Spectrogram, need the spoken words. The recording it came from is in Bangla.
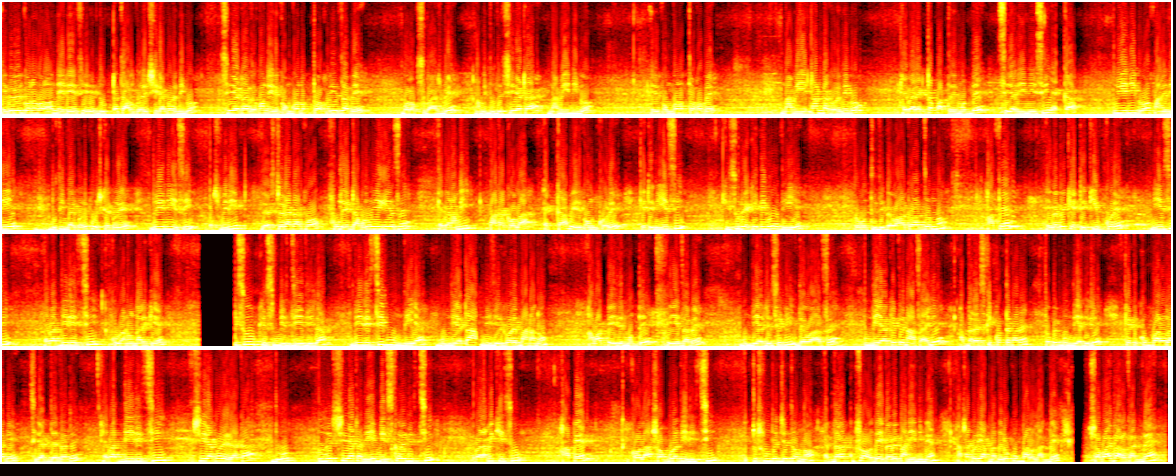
এভাবে কোনো কোনো নেড়ে ছেড়ে দুধটা চাল করে শিরা করে নিব। শিরাটা যখন এরকম ঘনত্ব হয়ে যাবে, বলক আসবে। আমি দুধের শিরাটা নামিয়ে নিব। এরকম ঘনত্ব হবে। নামিয়ে ঠান্ডা করে নিব। এবার একটা পাত্রের মধ্যে সিরা নিয়ে নিয়েছি, এক কাপ। ধুয়ে নিব, পানি দিয়ে দু তিনবার করে পরিষ্কার করে ধুয়ে নিয়েছি। দশ মিনিট রেস্টে রাখার পর ফুলে ডাবল হয়ে গিয়েছে। এবার আমি পাকা কলা এক কাপ এরকম করে কেটে নিয়েছি। কিছু রেখে দিব দিয়ে পরবর্তীতে ব্যবহার করার জন্য। আপেল এভাবে কেটে কিউব করে নিয়েছি। এবার দিয়ে দিচ্ছি কুড়ানো নারকেল। কিছু কিশমিশ দিয়ে দিলাম। দিয়ে দিচ্ছি বুন্দিয়া। বুন্দিয়াটা নিজের ঘরে বানানো। আমার পেজের মধ্যে পেয়ে যাবে। বুন্দিয়ার রেসিপি দেওয়া আছে। বুন্দিয়া খেতে না চাইলে আপনারা স্কিপ করতে পারেন, তবে বুন্দিয়া দিলে খেতে খুব ভালো লাগে সিরাপ দেওয়াতে এবার দিয়ে দিচ্ছি শিরা করে রাখা দুধ। দুধের শিরাটা দিয়ে মিক্স করে দিচ্ছি। এবার আমি কিছু আপেল, কলা সবগুলো দিয়ে দিচ্ছি একটু সৌন্দর্যের জন্য। আপনারা খুব সহজে এভাবে বানিয়ে নেবেন। আশা করি আপনাদেরও খুব ভালো লাগবে। সবাই ভালো থাকবে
